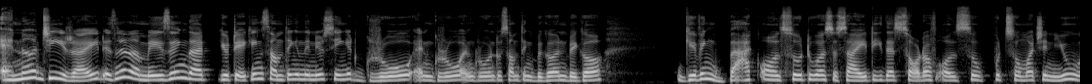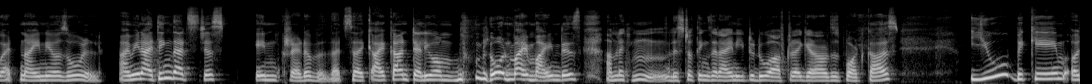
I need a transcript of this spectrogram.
energy, right? Isn't it amazing that you're taking something and then you're seeing it grow and grow and grow into something bigger and bigger? Giving back also to a society that sort of also put so much in you at nine years old. I mean, I think that's just incredible. That's like, I can't tell you how blown my mind is. I'm like, hmm, list of things that I need to do after I get out of this podcast. You became a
